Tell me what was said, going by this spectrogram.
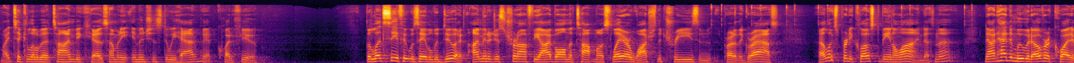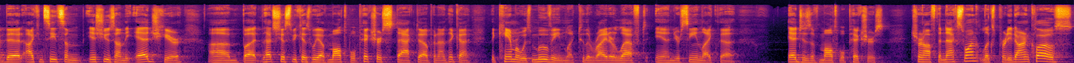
Might take a little bit of time because how many images do we have? We had quite a few. But let's see if it was able to do it. I'm going to just turn off the eyeball on the topmost layer, watch the trees and part of the grass. That looks pretty close to being aligned, doesn't it? Now it had to move it over quite a bit. I can see some issues on the edge here, um, but that's just because we have multiple pictures stacked up and I think I, uh, the camera was moving like to the right or left and you're seeing like the edges of multiple pictures. Turn off the next one, it looks pretty darn close.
